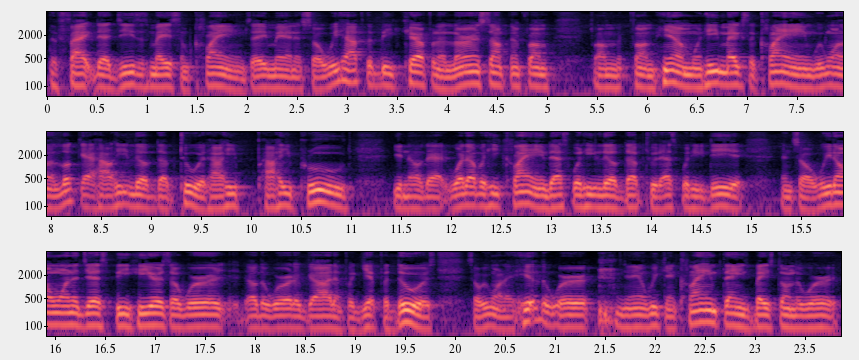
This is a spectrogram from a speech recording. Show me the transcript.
the fact that Jesus made some claims. Amen. And so we have to be careful and learn something from from from him when he makes a claim. We want to look at how he lived up to it, how he how he proved, you know, that whatever he claimed, that's what he lived up to. That's what he did. And so we don't want to just be hearers of word of the word of God and forget for doers. So we want to hear the word and we can claim things based on the word.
